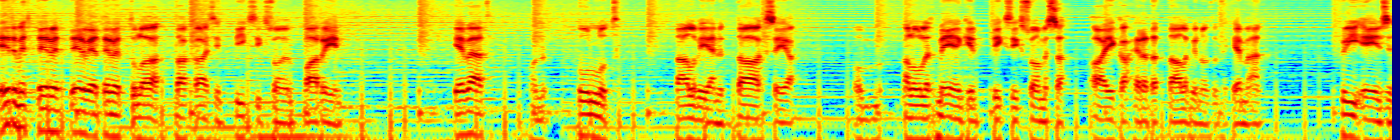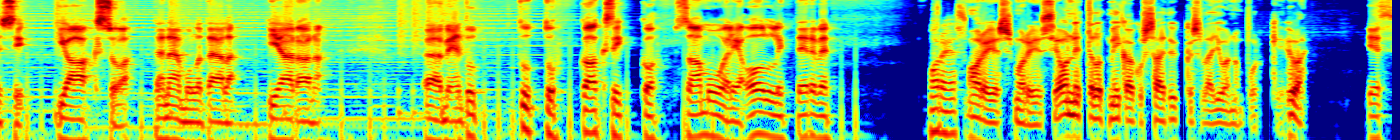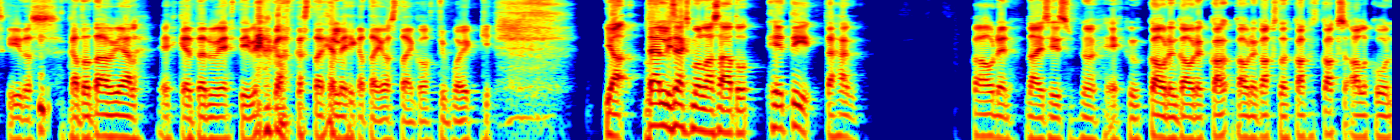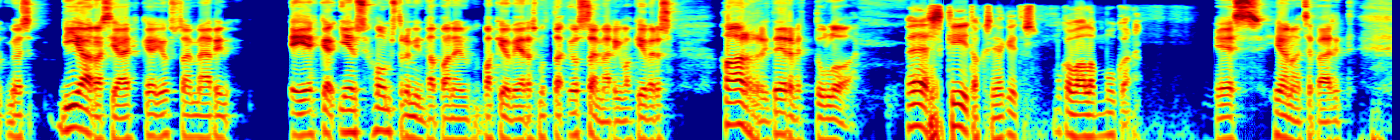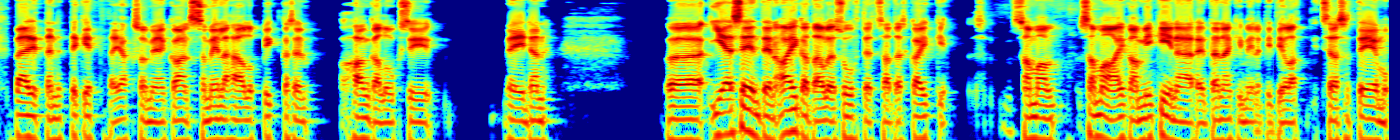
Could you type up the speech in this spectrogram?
Terve, terve, terve ja tervetuloa takaisin Pixixoen pariin. Kevät on tullut, talvi jäänyt taakse ja on, mä luulen, että meidänkin Pixix Suomessa aika herätä talvinolta tekemään Free Agency-jaksoa. Tänään mulla täällä vieraana ää, meidän tut, tuttu kaksikko Samuel ja Olli. Terve. Morjes. Morjes, morjes. Ja onnittelut Mika, kun sait ykkösellä juonnonpurkkiin. Hyvä. Jes, kiitos. Katsotaan vielä. Ehkä tätä ehtii vielä katkaista ja leikata jostain kohti poikki. Ja tämän lisäksi me ollaan saatu heti tähän kauden, tai siis no, ehkä kauden, kauden, kauden 2022 alkuun myös vieras ja ehkä jossain määrin, ei ehkä Jens Holmströmin tapainen vakiovieras, mutta jossain määrin vakiovieras. Harri, tervetuloa. Yes, kiitoksia, kiitos. Mukava olla mukana. Jes, hienoa, että sä pääsit, pääsit tänne tekemään tätä jaksoa meidän kanssa. Meillähän on ollut pikkasen hankaluuksia meidän ö, jäsenten aikataulujen suhteen, että saataisiin kaikki sama, samaan aikaan mikin ääreen. Tänäänkin meillä piti olla itse asiassa Teemu,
